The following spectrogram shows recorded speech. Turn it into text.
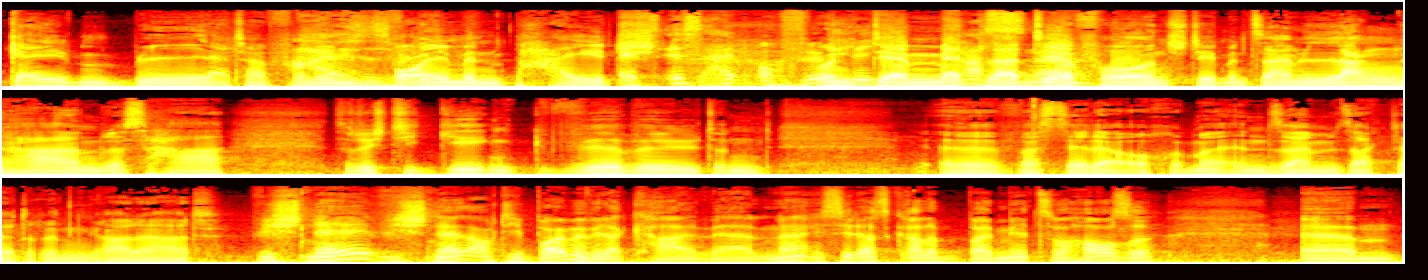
gelben Blätter von Ah, den Bäumen peitscht. Es ist halt auch wirklich Und der Mettler, krass, ne? der vor uns steht mit seinem langen Haar und das Haar so durch die Gegend wirbelt und äh, was der da auch immer in seinem Sack da drin gerade hat. Wie schnell, wie schnell auch die Bäume wieder kahl werden. Ne? Ich sehe das gerade bei mir zu Hause. Ähm,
